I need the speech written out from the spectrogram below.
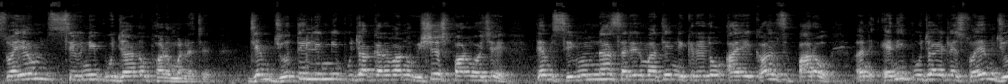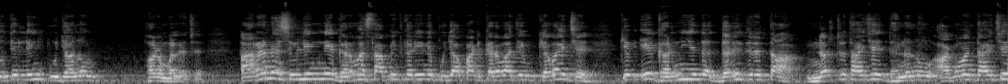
સ્વયં શિવની પૂજાનું ફળ મળે છે. જેમ જ્યોતિર્લિંગની પૂજા કરવાનું વિશેષ ફળ હોય છે, તેમ શિવના શરીરમાંથી નીકળેલો આ એક અંશ પારો અને એની પૂજા એટલે સ્વયં જ્યોતિર્લિંગ પૂજાનું ફળ મળે છે. પારાના શિવલિંગને ઘરમાં સ્થાપિત કરીને પૂજાપાઠ કરવાથી એવું કહેવાય છે કે એ ઘરની અંદર દરિદ્રતા નષ્ટ થાય છે, ધનનું આગમન થાય છે,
